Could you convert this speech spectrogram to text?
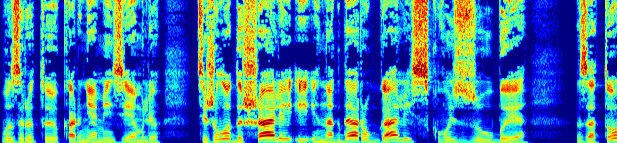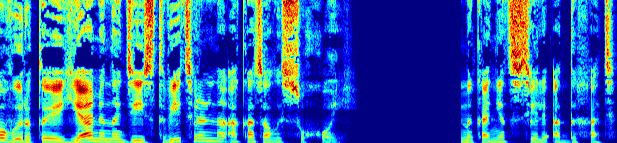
в изрытую корнями землю, тяжело дышали и иногда ругались сквозь зубы. Зато вырытая ямина действительно оказалась сухой. Наконец сели отдыхать.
